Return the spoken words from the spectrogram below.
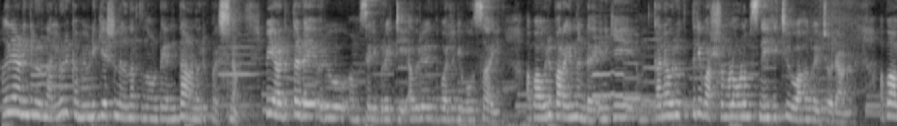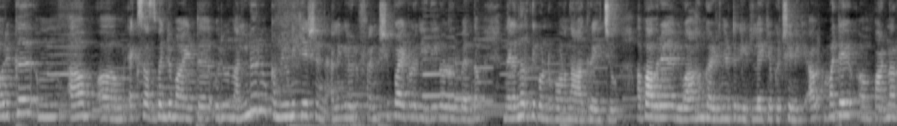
അങ്ങനെയാണെങ്കിൽ ഒരു നല്ലൊരു കമ്മ്യൂണിക്കേഷൻ നിലനിർത്തുന്നതുകൊണ്ട് എന്താണ് ഒരു പ്രശ്നം? ഇപ്പോൾ ഈ അടുത്തിടെ ഒരു സെലിബ്രിറ്റി അവർ ഇതുപോലെ ഡിവോഴ്സായി അപ്പോൾ അവർ പറയുന്നുണ്ട് എനിക്ക് കാരണം അവർ ഒത്തിരി വർഷങ്ങളോളം സ്നേഹിച്ച് വിവാഹം കഴിച്ചവരാണ്. അപ്പോൾ അവർക്ക് ആ എക്സ് ഹസ്ബൻഡുമായിട്ട് ഒരു നല്ലൊരു കമ്മ്യൂണിക്കേഷൻ അല്ലെങ്കിൽ ഒരു ഫ്രണ്ട്ഷിപ്പായിട്ടുള്ള രീതിയിലുള്ള ഒരു ബന്ധം നിലനിർത്തി കൊണ്ടുപോകണമെന്ന് ആഗ്രഹിച്ചു. അപ്പോൾ അവർ വിവാഹം കഴിഞ്ഞിട്ട് വീട്ടിലേക്കൊക്കെ ക്ഷണിക്കും മറ്റേ പാർട്ണർ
